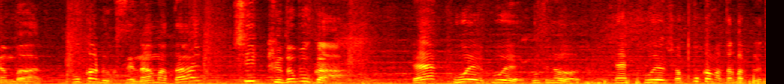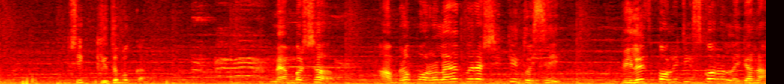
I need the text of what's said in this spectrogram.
মেম্বার। পোকা ঢুকছে না মাথায় শিক্ষিত পোকা। এক ফুয়ে ফুয়ে বুঝিন এক ফুয়ে সব পোকা মাথার বার করে। শিক্ষিত পোকা। মেম্বার সাহেব আমরা পড়ালেখা করে শিক্ষিত হইছি। ভিলেজ পলিটিক্স করার লেগে না।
